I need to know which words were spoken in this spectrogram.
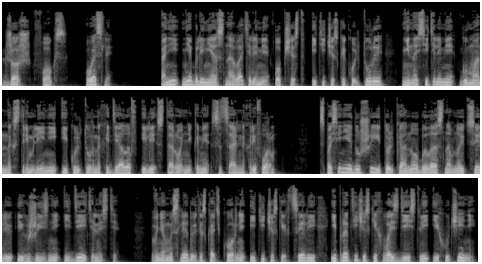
Джордж Фокс, Уэсли. Они не были ни основателями обществ этической культуры, ни носителями гуманных стремлений и культурных идеалов или сторонниками социальных реформ. Спасение души, только оно было основной целью их жизни и деятельности. В нем и следует искать корни этических целей и практических воздействий их учений.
